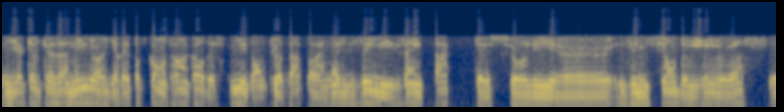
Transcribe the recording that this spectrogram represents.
il y a quelques années, il n'y avait pas de contrat encore de signé. Donc, le BAP a analysé les impacts sur les euh, émissions de GES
